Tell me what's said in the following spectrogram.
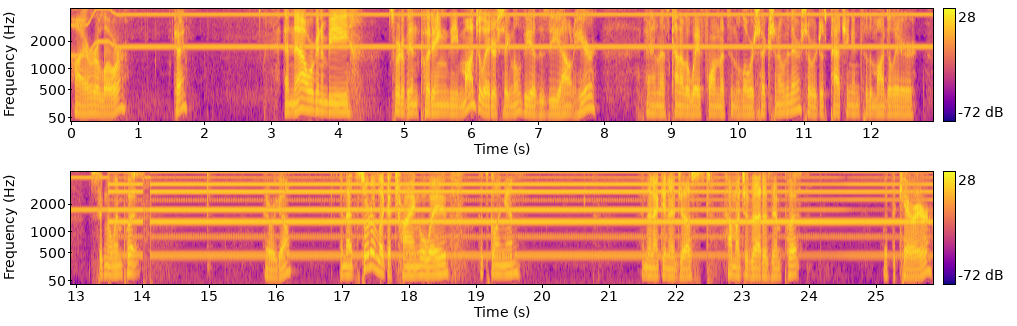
Higher or lower. Okay. And now we're going to be sort of inputting the modulator signal via the Z out here. And that's kind of the waveform that's in the lower section over there. So we're just patching into the modulator signal input. There we go. And that's sort of like a triangle wave that's going in. And then I can adjust how much of that is input with the carrier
